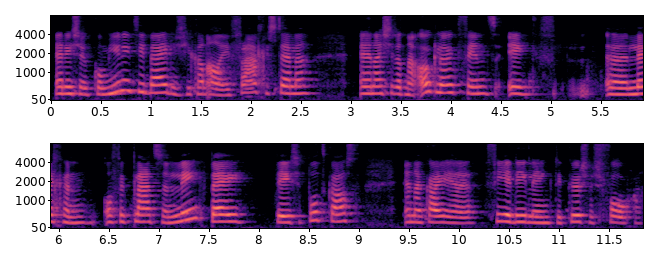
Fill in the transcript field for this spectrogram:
Er is een community bij, dus je kan al je vragen stellen. En als je dat nou ook leuk vindt, ik uh, leg een of ik plaats een link bij deze podcast. En dan kan je via die link de cursus volgen.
